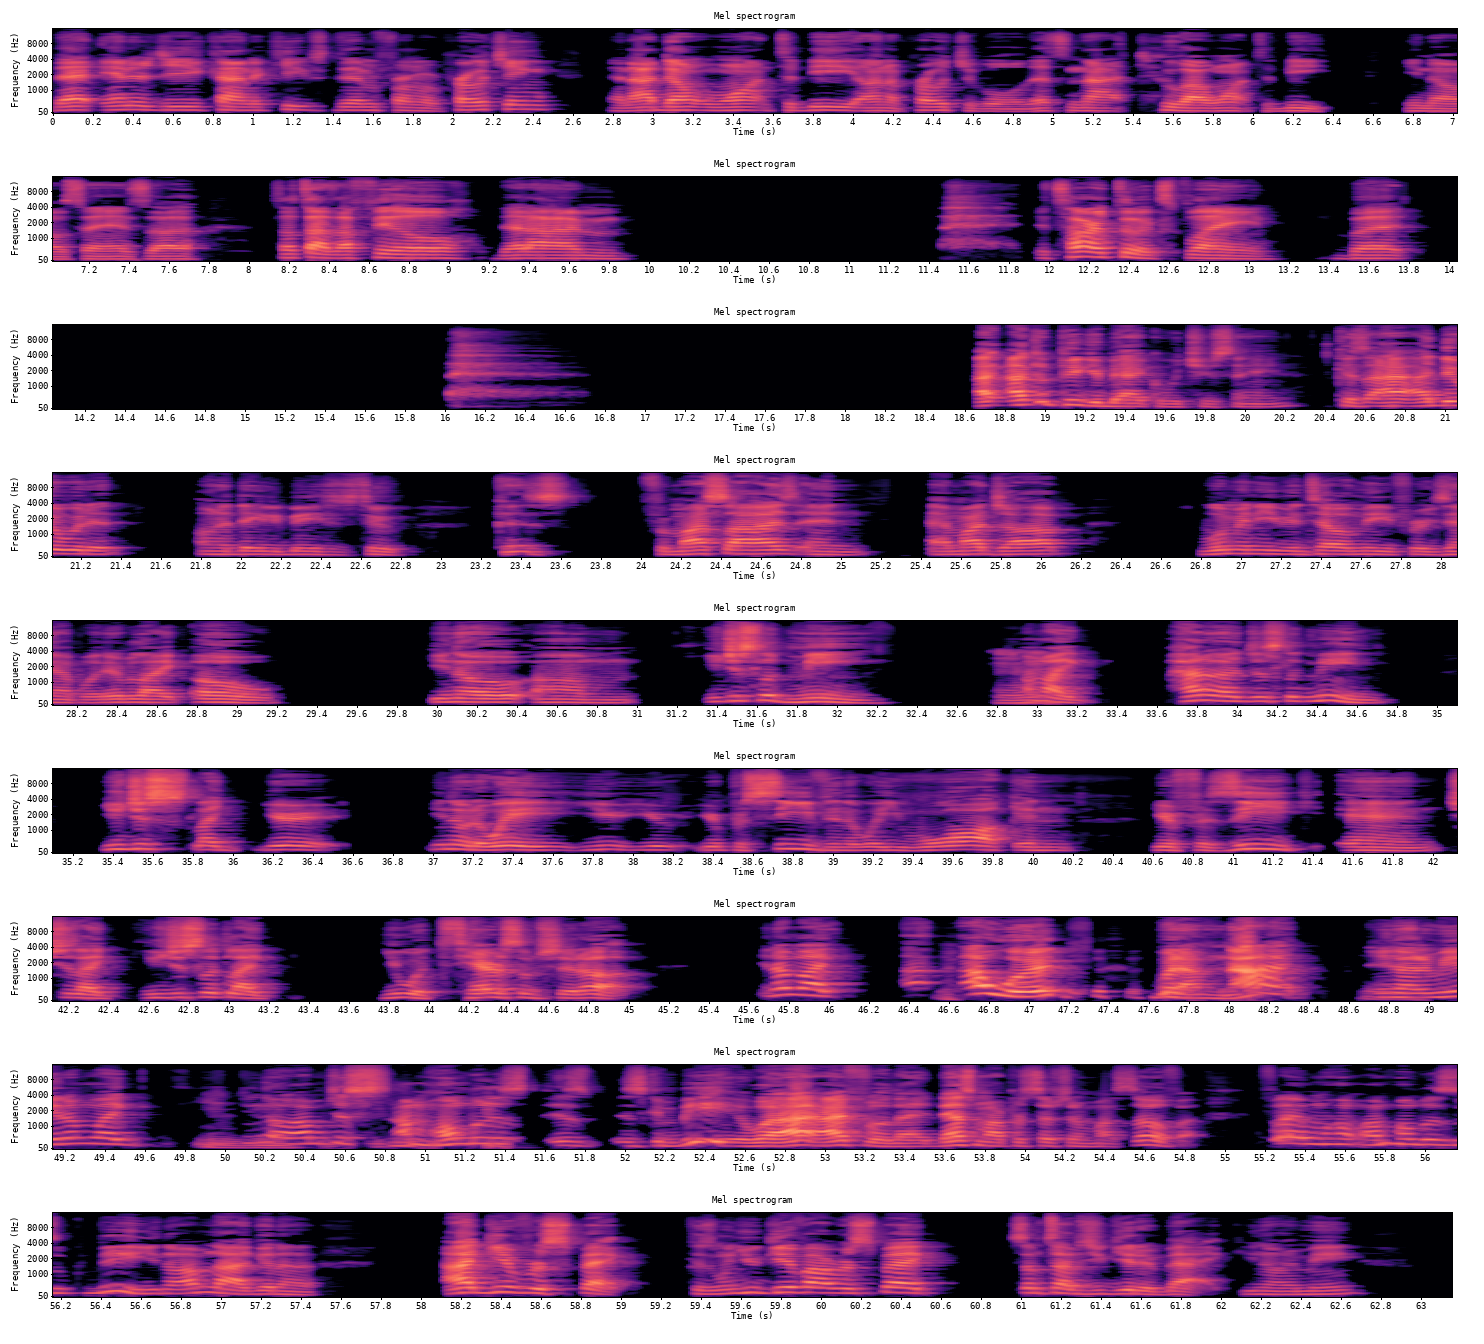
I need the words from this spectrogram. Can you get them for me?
that energy kind of keeps them from approaching, and I don't want to be unapproachable. That's not who I want to be. You know what I'm saying? So sometimes I feel that I'm it's hard to explain, but I, I could piggyback what you're saying because I, I deal with it on a daily basis too. Because for my size and at my job, women even tell me, for example, they're like, "Oh, you know, um, you just look mean." I'm mhm, like, "How do I just look mean?" You just like you're, you know, the way you you you're perceived and the way you walk and your physique, and she's like, "You just look like you would tear some shit up," and I'm like, "I, I would, but I'm not." You know what I mean? I'm like, you, you mm-hmm. know. I'm just, I'm mm-hmm. humble as, as, as can be. Well, I, I feel that that's my perception of myself. I feel like I'm, I'm humble as can be. You know, I'm not gonna, I give respect because when you give out respect, sometimes you get it back. You know what I mean?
